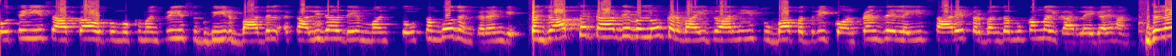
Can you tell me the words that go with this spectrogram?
ਉੱਥੇ ਹੀ ਸਾਬਕਾ ਉਪ ਮੁੱਖ ਮੰਤਰੀ ਸੁਖਬੀਰ ਬਾਦਲ ਅਕਾਲੀ ਦਲ ਦੇ ਮੰਚ ਤੋਂ ਸੰਬੋਧਨ ਕਰਨਗੇ। ਪੰਜਾਬ ਸਰਕਾਰ ਦੇ ਵੱਲੋਂ ਕਰਵਾਈ ਜਾ ਰਹੀ ਸੂਬਾ ਪੱਧਰੀ ਕਾਨਫਰੰਸ ਦੇ ਲਈ ਸਾਰੇ ਪ੍ਰਬੰਧ ਮੁਕੰਮਲ ਕਰ ਲਏ ਗਏ ਹਨ। ਜ਼ਿਲ੍ਹਾ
